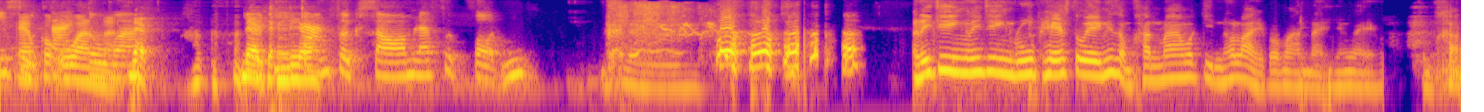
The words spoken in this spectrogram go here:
มีสูตรตายตัวแดกแดกออย่างที่เดียวการฝึกซ้อมและฝึกฝน อันนี้จริงอันนี้จริงรู้เพสตัวเองนี่สำคัญมากว่ากินเท่าไหร่ประมาณไหนยังไงสำคัญ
